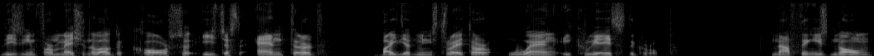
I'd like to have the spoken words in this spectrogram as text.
this information about the course is just entered by the administrator when he creates the group. Nothing is known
